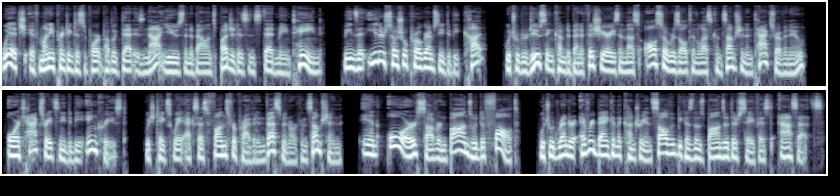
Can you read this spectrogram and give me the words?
which, if money printing to support public debt is not used and a balanced budget is instead maintained, means that either social programs need to be cut, which would reduce income to beneficiaries and thus also result in less consumption and tax revenue, or tax rates need to be increased, which takes away excess funds for private investment or consumption, and or sovereign bonds would default, which would render every bank in the country insolvent because those bonds are their safest assets.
